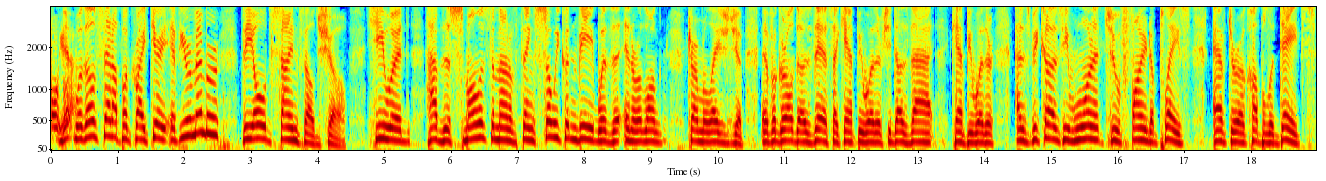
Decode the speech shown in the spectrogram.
Oh, yeah. Well, well, they'll set up a criteria. If you remember the old Seinfeld show, he would have the smallest amount of things so he couldn't be with the, in a long term relationship. If a girl does this, I can't be with her. If she does that, can't be with her. And it's because he wanted to find a place after a couple of dates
